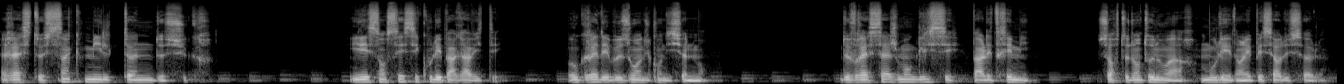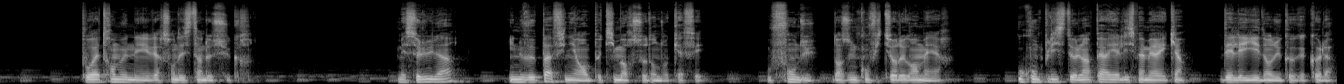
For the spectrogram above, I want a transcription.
reste 5000 tonnes de sucre. Il est censé s'écouler par gravité, au gré des besoins du conditionnement. Devrait sagement glisser par les trémies, sorte d'entonnoir moulé dans l'épaisseur du sol, pour être emmené vers son destin de sucre. Mais celui-là, il ne veut pas finir en petits morceaux dans ton café, ou fondu dans une confiture de grand-mère, ou complice de l'impérialisme américain, délayé dans du Coca-Cola.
